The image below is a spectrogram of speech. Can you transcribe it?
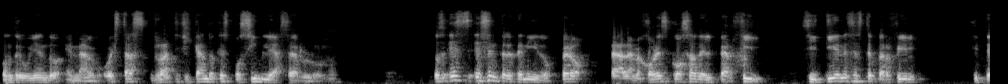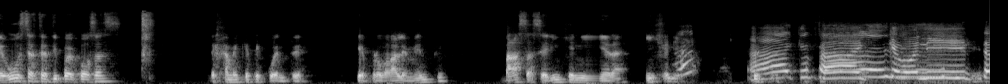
contribuyendo en algo, o estás ratificando que es posible hacerlo, ¿no? Entonces, es, es entretenido, pero a lo mejor es cosa del perfil. Si tienes este perfil, si te gusta este tipo de cosas, déjame que te cuente que probablemente vas a ser ingeniera, ingeniero. ¡Ay, qué padre! ¡Ay, qué bonito!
